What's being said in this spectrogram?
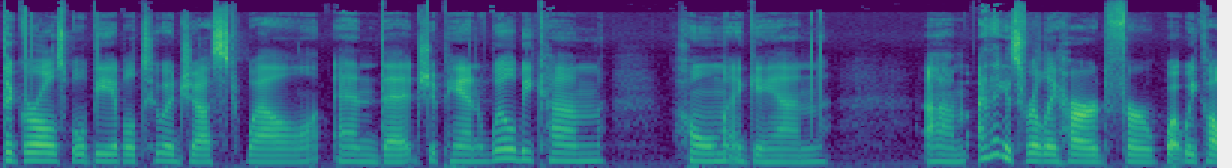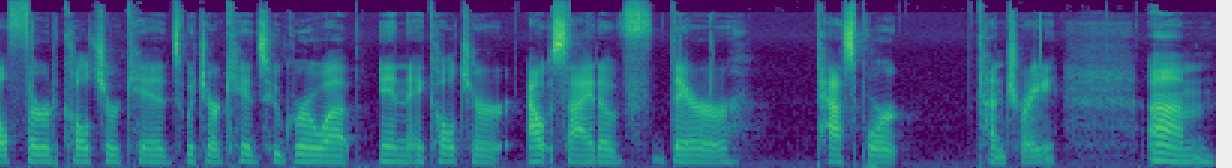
the girls will be able to adjust well and that Japan will become home again. Um, I think it's really hard for what we call third culture kids, which are kids who grow up in a culture outside of their passport country. Um,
